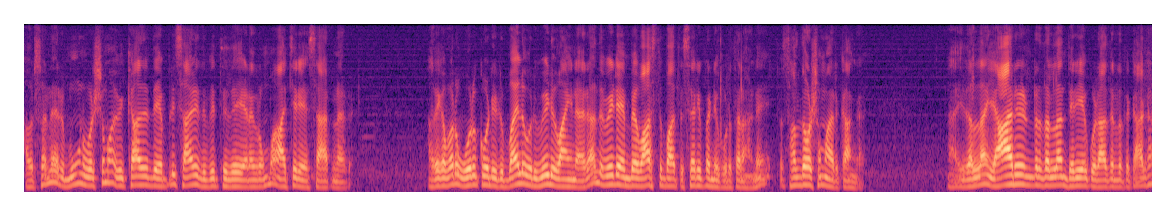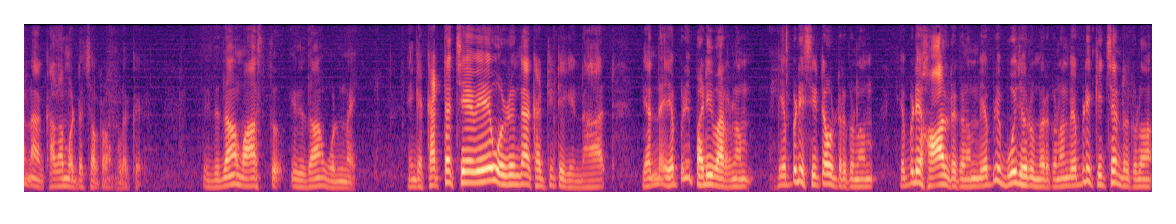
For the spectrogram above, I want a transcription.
அவர் சொன்னார் மூணு வருஷமாக விற்காதது எப்படி சார் இது விற்றுது எனக்கு ரொம்ப ஆச்சரியம் சார்னார் அதுக்கப்புறம் ஒரு கோடி ரூபாயில் ஒரு வீடு வாங்கினார். அந்த வீடு என் போய் வாஸ்து பார்த்து சரி பண்ணி கொடுத்தேன் நான். இப்போ சந்தோஷமாக இருக்காங்க. இதெல்லாம் யாருன்றதெல்லாம் தெரியக்கூடாதுன்றதுக்காக நான் கதை மட்டும் சொல்கிறேன் உங்களுக்கு. இதுதான் வாஸ்து இதுதான் உண்மை. நீங்கள் கட்டச்சேவே ஒழுங்காக கட்டிட்டீங்கன்னா என்ன எப்படி படி வரணும்? எப்படி சிட் அவுட் இருக்கணும்? எப்படி ஹால் இருக்கணும்? எப்படி பூஜை ரூம் இருக்கணும்? எப்படி கிச்சன் இருக்கணும்?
